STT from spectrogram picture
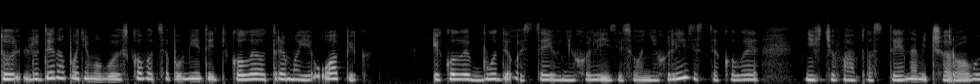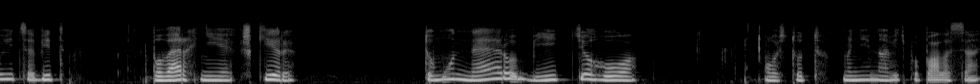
то людина потім обов'язково це помітить, коли отримає опік, і коли буде ось цей оніхолізіс. Оніхолізіс це коли нігтєва пластина відшаровується від поверхні шкіри. Тому не робіть цього. Ось тут мені навіть попалася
